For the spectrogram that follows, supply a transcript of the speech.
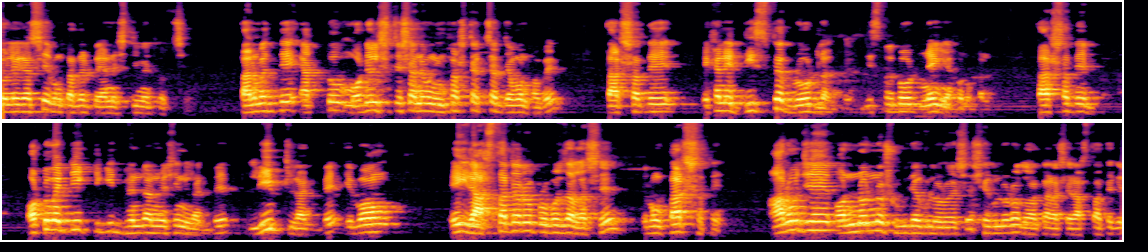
চলে গেছে এবং তাদের প্ল্যান এস্টিমেট হচ্ছে। তার মধ্যে এক তো মডেল স্টেশন এবং ইনফ্রাস্ট্রাকচার যেমন হবে, তার সাথে এখানে ডিসপ্লে বোর্ড লাগবে। ডিসপ্লে বোর্ড নেই এখন ওখানে। তার সাথে অটোমেটিক টিকিট ভেন্ডার মেশিন লাগবে লিফট লাগবে এবং এই রাস্তাটারও প্রপোজাল আছে এবং তার সাথে আরও যে অন্যান্য সুবিধাগুলো রয়েছে, সেগুলোরও দরকার আছে রাস্তা থেকে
